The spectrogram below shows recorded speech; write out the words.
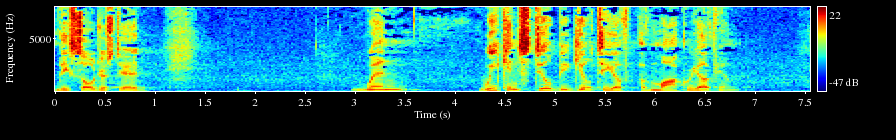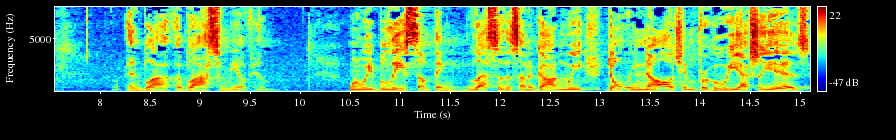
these soldiers did, when we can still be guilty of, of mockery of him and bla- blasphemy of him when we believe something less of the Son of God, and we don't acknowledge Him for who He actually is,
